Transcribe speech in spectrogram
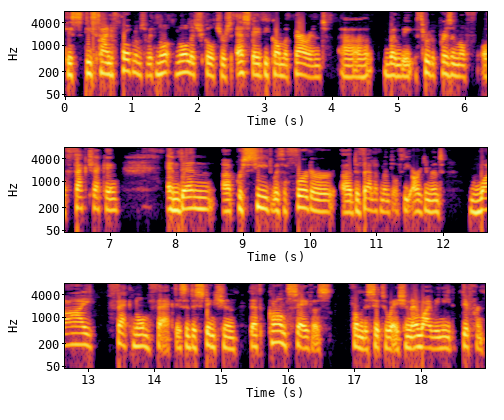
this, these kind of problems with no knowledge cultures as they become apparent uh, when we, through the prism of, of fact-checking, and then uh, proceed with a further uh, development of the argument, why fact non-fact is a distinction that can't save us from the situation and why we need a different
